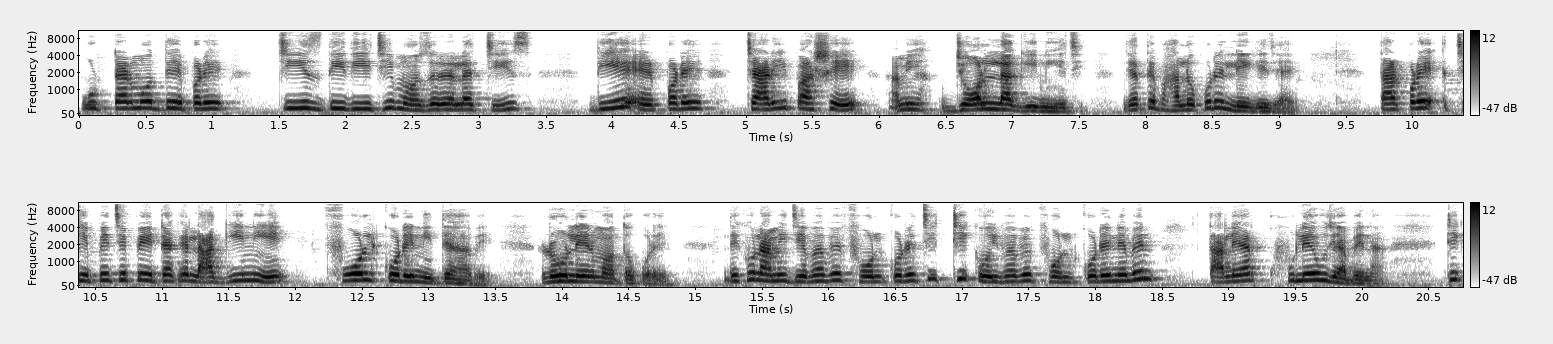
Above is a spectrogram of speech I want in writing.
পুরটার মধ্যে এরপরে চিজ দিয়ে দিয়েছি মজরেলা চিজ দিয়ে এরপরে চারিপাশে আমি জল লাগিয়ে নিয়েছি। যাতে ভালো করে লেগে যায়। তারপরে চেপে চেপে এটাকে লাগিয়ে নিয়ে ফোল্ড করে নিতে হবে, রোলের মতো করে। দেখুন, আমি যেভাবে ফোল্ড করেছি, ঠিক ওইভাবে ফোল্ড করে নেবেন, তাহলে আর খুলেও যাবে না। ঠিক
